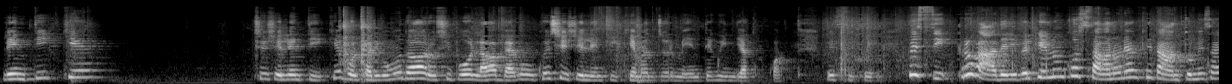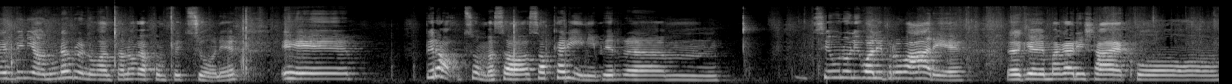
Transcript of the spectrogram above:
lenticchie ceci e lenticchie, polpa di pomodoro, cipolla, vabbè comunque ceci e lenticchie maggiormente, quindi ecco qua, questi qui. Questi provateli perché non costavano neanche tanto, mi sa che venivano 1,99 euro a confezione, e... però insomma sono so carini per... Um, se uno li vuole provare eh, che magari ha ecco,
